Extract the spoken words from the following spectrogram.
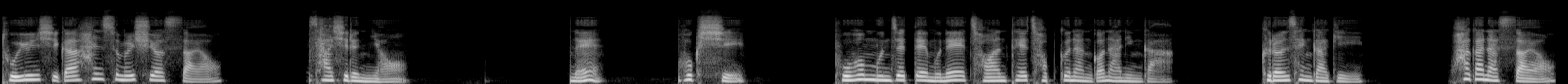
도윤 씨가 한숨을 쉬었어요. 사실은요. 네. 혹시 보험 문제 때문에 저한테 접근한 건 아닌가. 그런 생각이 화가 났어요.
